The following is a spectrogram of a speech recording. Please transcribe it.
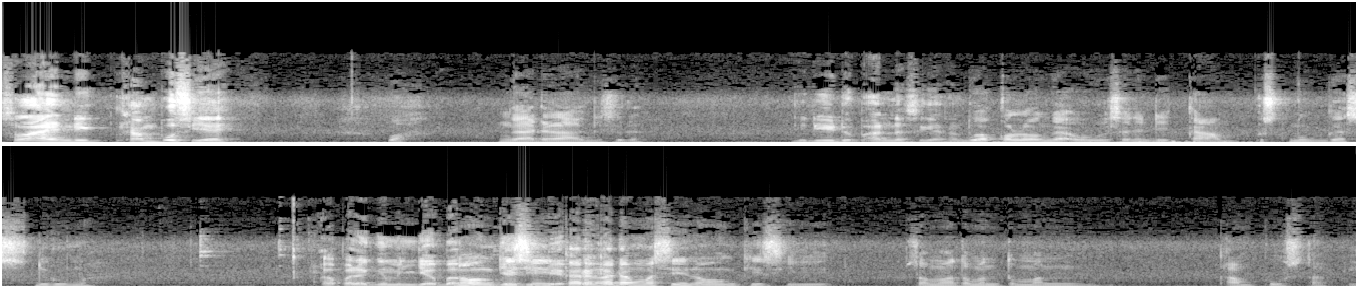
selain di kampus ya Wah, nggak ada lagi sudah. Jadi hidup anda sekarang Gua kalau nggak urusannya di kampus nugas di rumah. apalagi menjabat Nongki jadi sih, BPM. kadang-kadang masih nongki sih sama teman-teman kampus tapi.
